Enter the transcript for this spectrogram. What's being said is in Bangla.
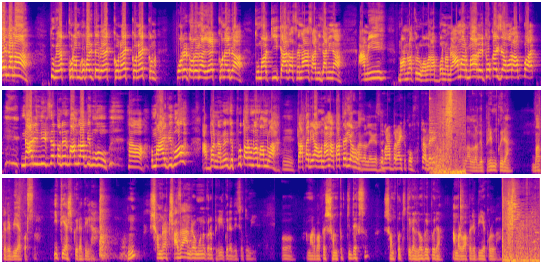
এই না না। তুমি এক্ষণ আমাকে বাড়িতে আইবে এক্ষণ এক্ষণ এক্ষণ। পরে টরে না এক্ষণ আইবা। তোমার কি কাজ আছে না আছে আমি জানি না। আমি মামলা করব আমার আব্বার নামে। আমার মা রে ঠকাইছে আমার আব্বা। নারী নির্যাতনের মামলা দিব হ্যাঁ মাই দিব। আব্বার নামে ওই যে প্রতারণার মামলা। তাড়াতাড়ি আহো না না তাড়াতাড়ি আহো। হয়ে। তোমার আব্বার আইতো তাড়াতাড়ি। লাল লগে প্রেম কইরা বাপের বিয়া করছ। ইতিহাস কইরা দিলা। হুম? সম্রাট শাহজাহানরাও মনে করে ফিল করে দিছো তুমি। ও আমার বাপের সম্পত্তি দেখছ? সম্পত্তি থেকে লোভে পইরা আমার বাপের বিয়ে করলা।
